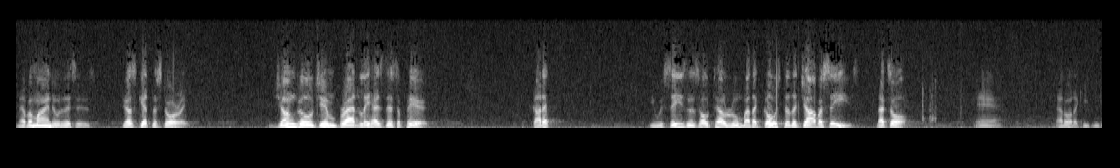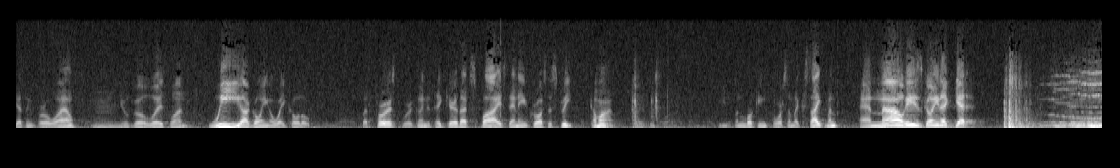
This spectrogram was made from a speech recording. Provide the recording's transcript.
Never mind who this is. Just get the story. Jungle Jim Bradley has disappeared. Got it? He was seized in his hotel room by the ghost of the Java Seas. That's all. Yeah. That ought to keep him guessing for a while. Hmm, you go away, one. We are going away, Kolu. But first, we're going to take care of that spy standing across the street. Come on. He's been looking for some excitement, and now he's going to get it.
